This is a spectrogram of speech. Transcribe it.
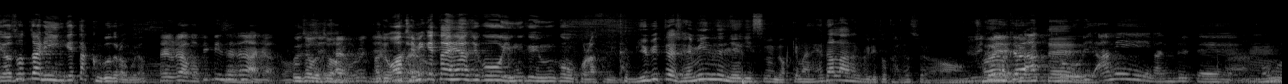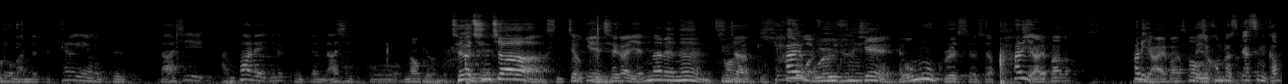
여섯 자리인 게 딱 그거더라고요. 사실 우리가 뭐 삐삐 세대는 아니라서. 그죠 그죠. 잘 모르지. 가지고 아 재밌겠다 해가지고 660 660 골랐습니다. 그 뮤비 때 재미있는 얘기 있으면 몇 개만 해달라는 글이 또 달렸어요. 저희 그, 아, 뮤비 때그 우리 아미 만들 때 음. 몸으로 만들 때 태영이 형 그 나시 안팔에 이렇게 있잖아 나시 입고 나 웃겼는데. 제가 진짜 진짜 이게 웃기네. 제가 옛날에는 진짜 팔 보여주는 게 너무 그랬어요. 제가 팔이 얇아 팔이 얇아서 근데 이제 컴플렉스 깼습니까?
